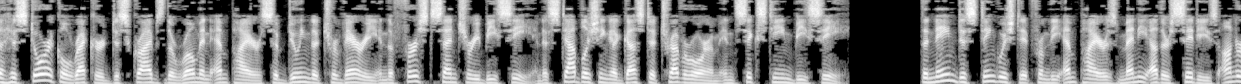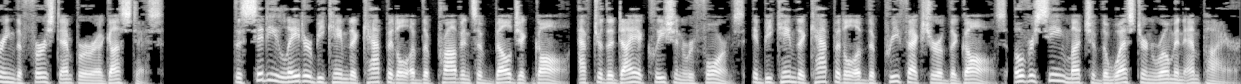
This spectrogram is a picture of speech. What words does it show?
The historical record describes the Roman Empire subduing the Treveri in the 1st century BC and establishing Augusta Treverorum in 16 BC. The name distinguished it from the empire's many other cities honoring the first emperor Augustus. The city later became the capital of the province of Belgic Gaul. After the Diocletian reforms, it became the capital of the prefecture of the Gauls, overseeing much of the Western Roman Empire.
